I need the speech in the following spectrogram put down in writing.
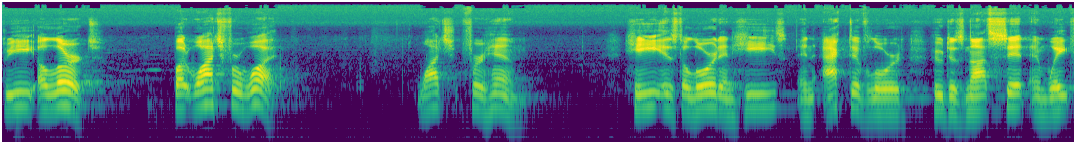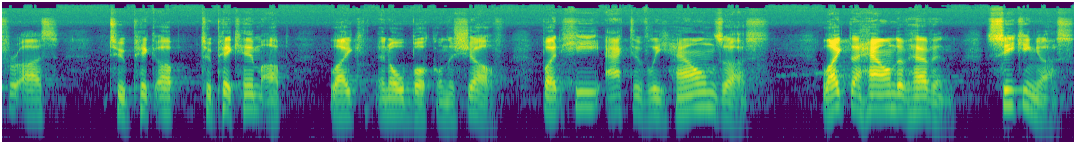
be alert. But watch for what? Watch for him. He is the Lord, and He's an active Lord who does not sit and wait for us to pick up to pick him up like an old book on the shelf. But he actively hounds us, like the hound of heaven, seeking us,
